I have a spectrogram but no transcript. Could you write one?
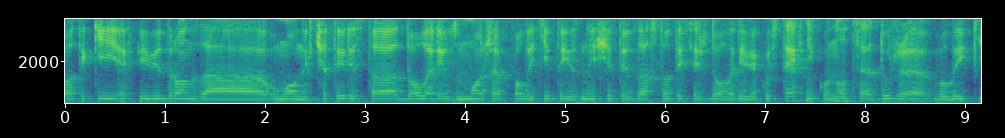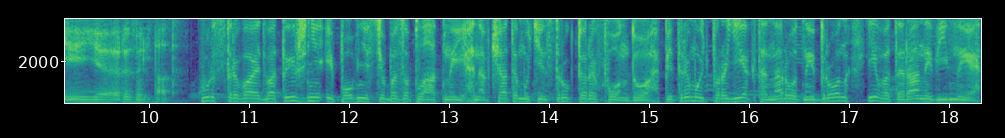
отакий FPV-дрон за умовних 400 доларів зможе полетіти і знищити за 100 тисяч доларів якусь техніку, ну це дуже великий результат. Курс триває два тижні і повністю безоплатний. Навчатимуть інструктори фонду. Підтримують проєкт Народний дрон і ветерани війни.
